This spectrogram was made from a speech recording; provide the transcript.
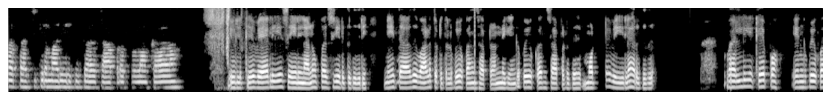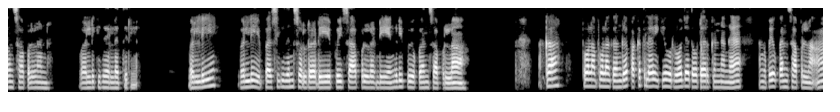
அக்கா சீக்கிரம் மாதிரி இருக்குக்கா. சாப்பிட போலாம்க்கா இவளுக்கு வேலையே செய்யலனாலும் பசி எடுத்துக்குதுடி நேத்தாவது வாழைத்தோட்டத்தில் போய் உட்காந்து சாப்பிட்டோம். இன்னைக்கு எங்கே போய் உட்காந்து சாப்பிடுறது? மொட்டை வெயிலாக இருக்குது. வள்ளியை கேட்போம். எங்கே போய் உட்காந்து சாப்பிட்லான்னு? வள்ளிக்கு தான் எல்லாம் தெரியும். வள்ளி வள்ளி பசிக்குதுன்னு சொல்கிறாடி போய் சாப்பிட்லாண்டி எங்கடி போய் உட்காந்து சாப்பிட்லாம்? அக்கா போகலாம் போகலாம் அங்கே பக்கத்தில் இங்கே ஒரு ரோஜா தோட்டம் இருக்குன்னாங்க. அங்கே போய் உட்காந்து சாப்பிட்லாம். ஆ?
